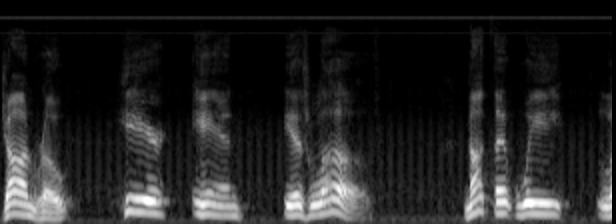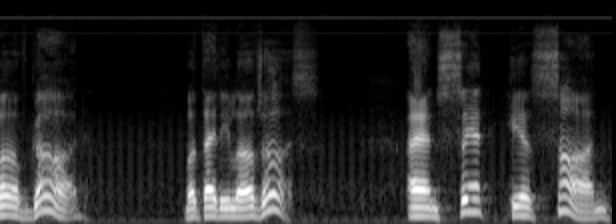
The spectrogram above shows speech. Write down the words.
John wrote, Herein is love. Not that we love God, but that He loves us and sent His Son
